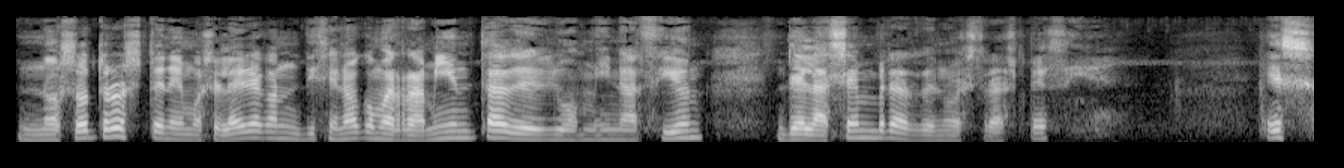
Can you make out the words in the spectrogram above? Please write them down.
Nosotros tenemos el aire acondicionado como herramienta de dominación de las hembras de nuestra especie. Es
